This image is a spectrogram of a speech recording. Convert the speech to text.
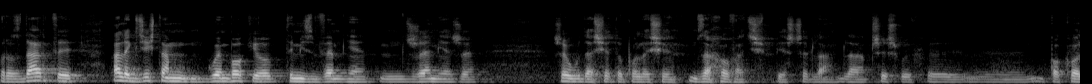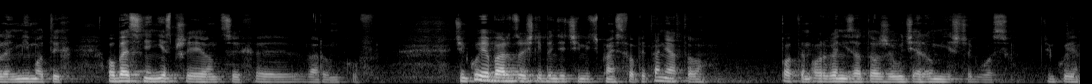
rozdarty, ale gdzieś tam głęboki optymizm we mnie drzemie, że że uda się to pole się zachować jeszcze dla, dla przyszłych y, y, pokoleń, mimo tych obecnie niesprzyjających y, warunków. Dziękuję bardzo. Jeśli będziecie mieć Państwo pytania, to potem organizatorzy udzielą mi jeszcze głosu. Dziękuję.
